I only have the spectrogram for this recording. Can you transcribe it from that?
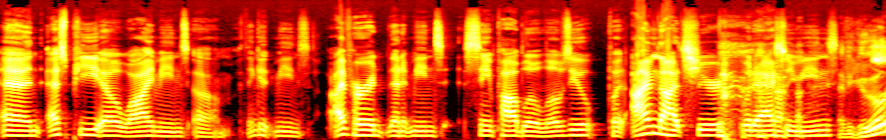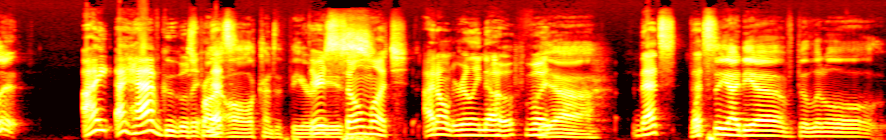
And SPLY means, um, I think it means, I've heard that it means St. Pablo loves you, but I'm not sure what it actually means. Have you googled it? I, I have Googled It's it. probably that's, all kinds of theories. there's so much. I don't really know, but yeah. That's What's that's the idea of the little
